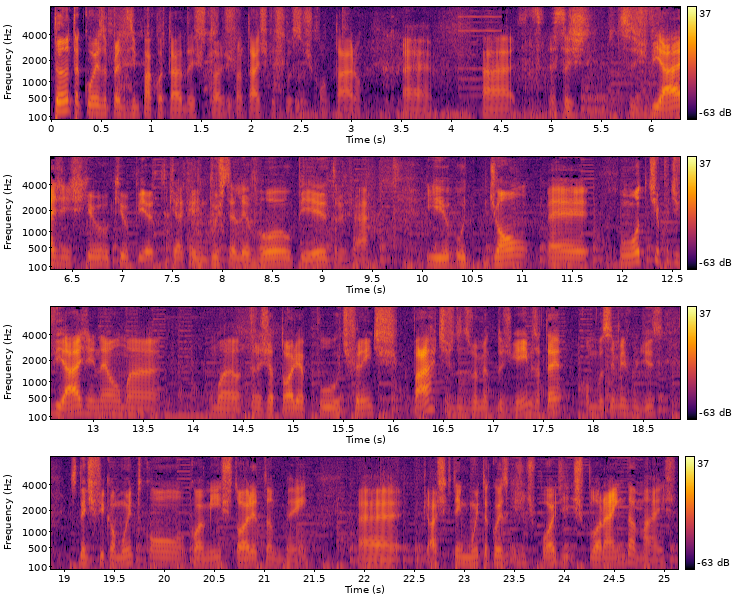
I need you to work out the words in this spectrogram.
tanta coisa pra desempacotar das histórias fantásticas que vocês contaram. É, a- essas, essas viagens que o, que o Pietro, que a, indústria levou o Pietro já. E o John, é, um outro tipo de viagem, né? Uma, uma trajetória por diferentes partes do desenvolvimento dos games, até como você mesmo disse, se identifica muito com, com a minha história também. É, acho que tem muita coisa que a gente pode explorar ainda mais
